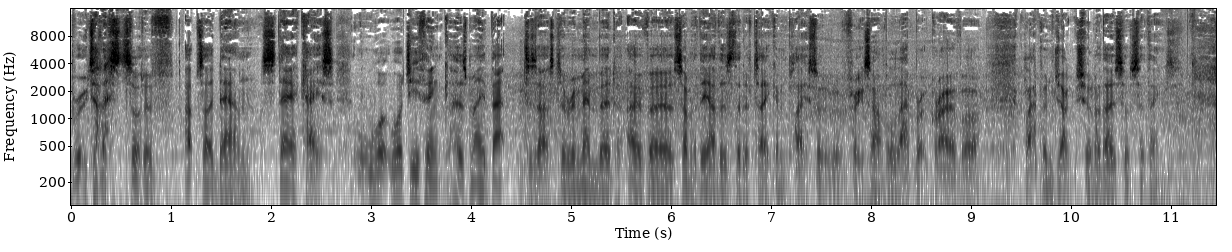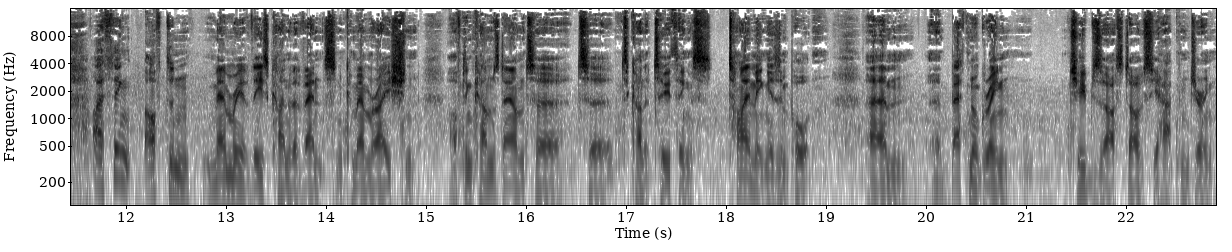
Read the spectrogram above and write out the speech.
brutalist sort of upside down staircase. What, what, do you think has made that disaster remembered over some of the others that have taken place? For example, Ladbroke Grove or Clapham Junction or those sorts of things? I think often memory of these kind of events and commemoration often comes down to, to, to kind of two things. Timing is important. Um, uh, Bethnal Green tube disaster obviously happened during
